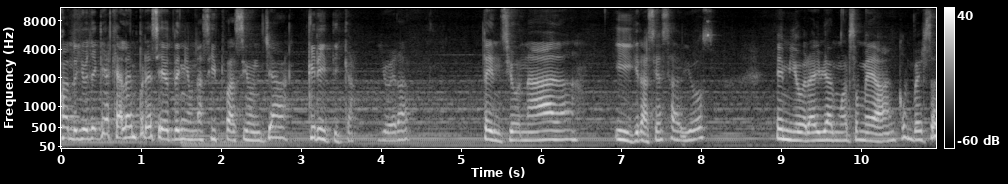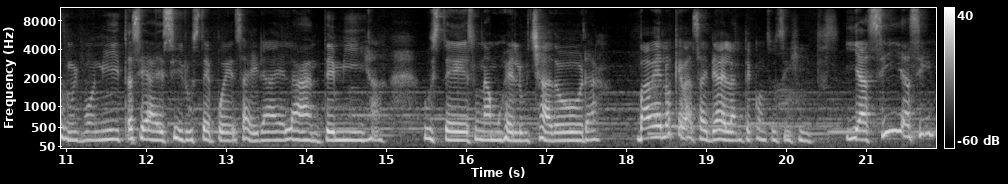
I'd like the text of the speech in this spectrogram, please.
cuando yo llegué acá a la empresa, yo tenía una situación ya crítica. Yo era tensionada y gracias a Dios en mi hora de almuerzo me daban conversas muy bonitas y a decir, usted puede salir adelante, mi hija, usted es una mujer luchadora, va a ver lo que va a salir adelante con sus hijitos. Y así, así,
